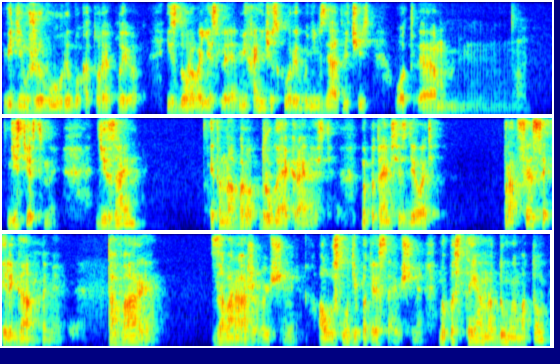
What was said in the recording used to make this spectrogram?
видим живую рыбу, которая плывет. И здорово, если механическую рыбу нельзя отличить от эм, естественной. Дизайн – это, наоборот, другая крайность. Мы пытаемся сделать процессы элегантными, товары завораживающими, а услуги потрясающими. Мы постоянно думаем о том,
